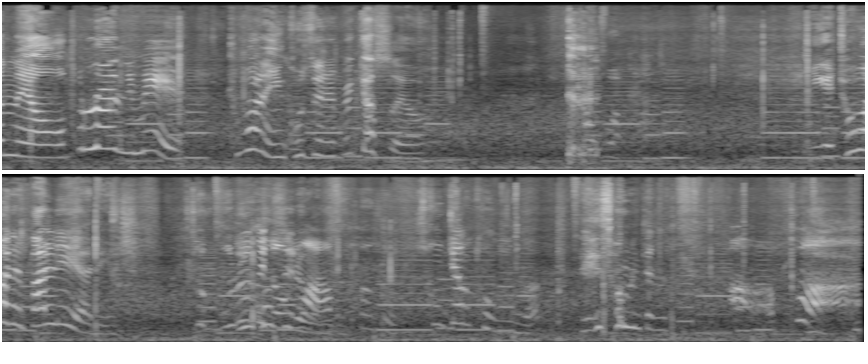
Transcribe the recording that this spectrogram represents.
이겼네요. 플라님이 초반에 인코스를 뺏겼어요. 이게 초반에 빨리 해야 돼요. 저 무릎이 인코스를 너무. 아파서 성장통인가? 내 성장. 아 아파.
